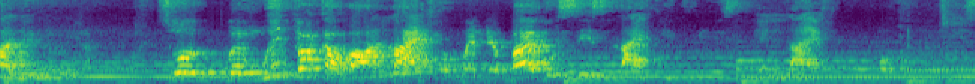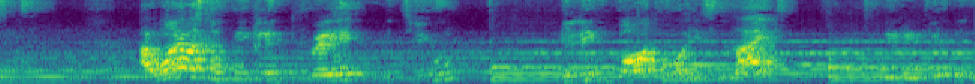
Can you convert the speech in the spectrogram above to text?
Hallelujah. So when we talk about life, or when the Bible says life, it means the life of Jesus. I want us to quickly pray with you, believe God for His light to be revealed in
